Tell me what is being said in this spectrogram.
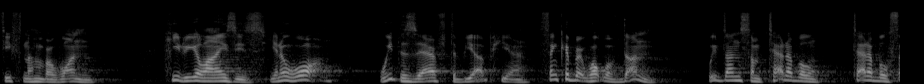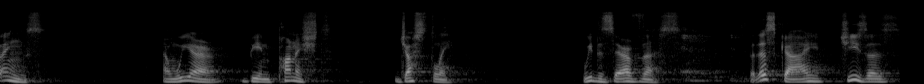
thief number one. He realizes, you know what? We deserve to be up here. Think about what we've done. We've done some terrible, terrible things. And we are being punished justly. We deserve this. But this guy, Jesus,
